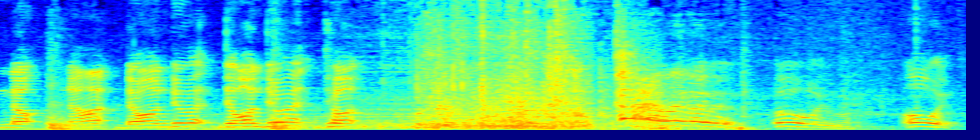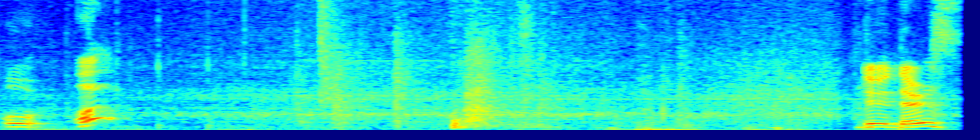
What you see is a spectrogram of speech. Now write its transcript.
No, no, don't do it. Don't do it. Don't. Ah, wait, wait, wait. Oh, wait, wait. Oh, wait. Oh, what? Dude, there's...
